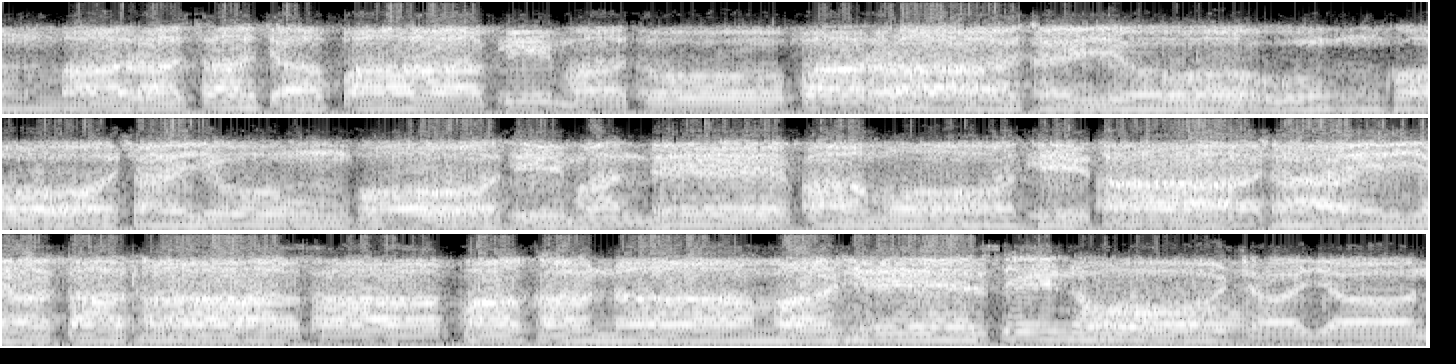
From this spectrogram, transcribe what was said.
ง มาราสจะปาปิมาโตปราชโยอุงโคชยุงโพธิมันเดปโมทิตาชัยยตาทาสัพพะคานามเหสิโนชยัน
